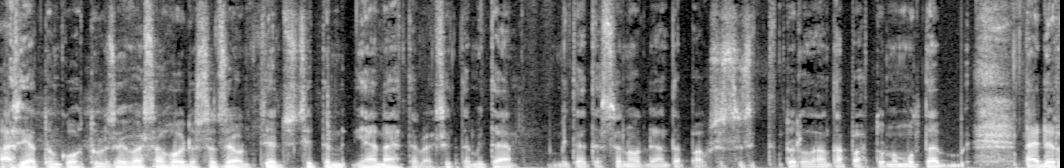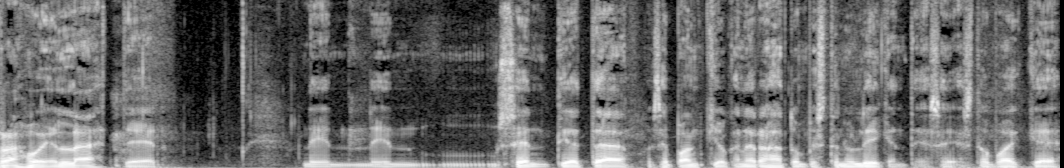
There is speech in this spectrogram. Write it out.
asiat on kohtuullisen hyvässä hoidossa. Se on tietysti sitten jää nähtäväksi, että mitä, mitä tässä Nordean tapauksessa sitten todella on tapahtunut, mutta näiden rahojen lähteen niin, niin sen tietää se pankki, joka ne rahat on pistänyt liikenteeseen ja sitä on vaikea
